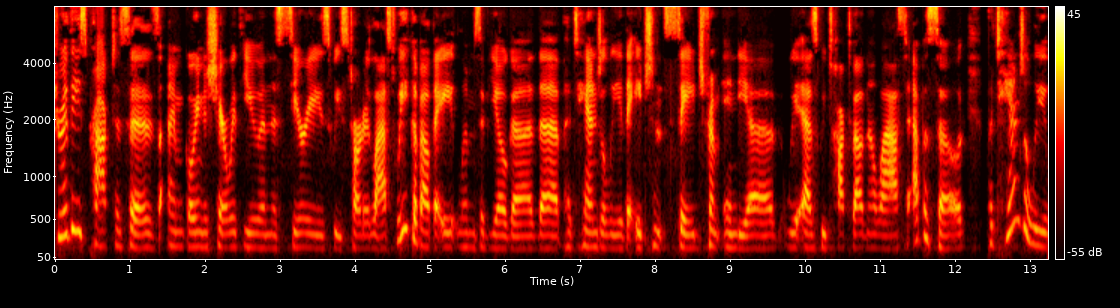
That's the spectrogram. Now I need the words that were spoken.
Through these practices, I'm going to share with you in this series we started last week about the eight limbs of yoga, the Patanjali, the ancient sage from India. We, as we talked about in the last episode, Patanjali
